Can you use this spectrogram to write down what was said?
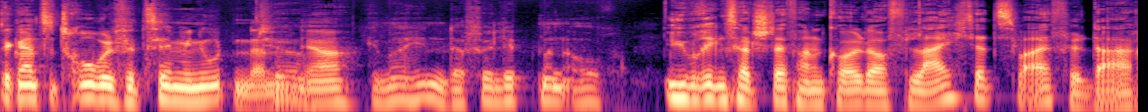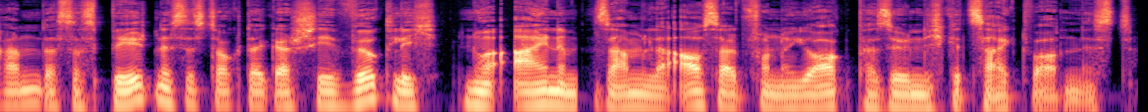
Der ganze Trubel für zehn Minuten dann, Tja, ja. Immerhin, dafür lebt man auch. Übrigens hat Stefan Koldorf leichte Zweifel daran, dass das Bildnis des Dr. Gachet wirklich nur einem Sammler außerhalb von New York persönlich gezeigt worden ist.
